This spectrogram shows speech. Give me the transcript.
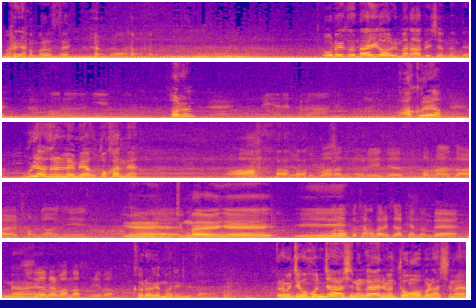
많이 안 벌었어요? 올해 그 나이가 얼마나 되셨는데? 서른? 네, 내년에 서른 하나 되고. 아 그래요? 우리 아들 내미하고 똑같네. 아, 꿈많은 우리 이제 31살 청년이 예, 정말 예, 꿈을 이 안고 장사를 시작했는데 네. 시련을 만났습니다. 그러게 말입니다. 그러면 지금 혼자 하시는 거예요, 아니면 동업을 하시나요?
